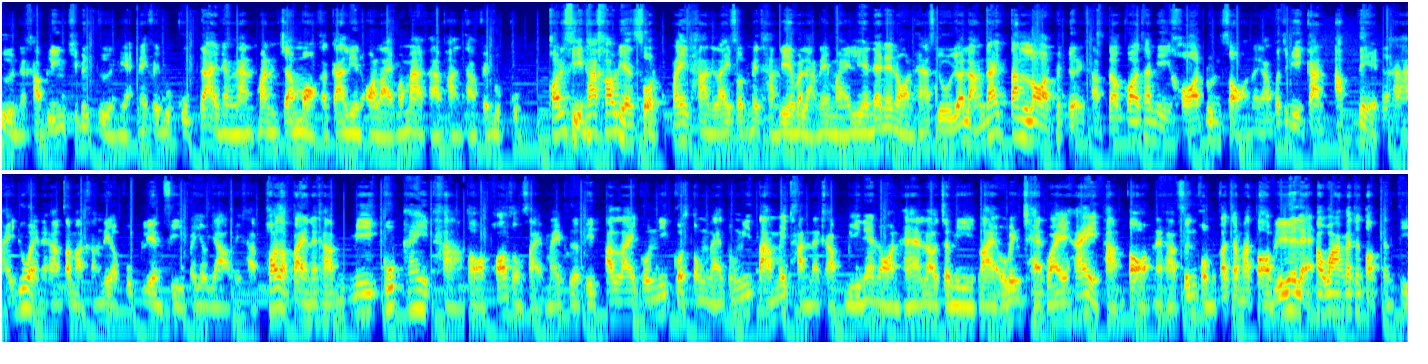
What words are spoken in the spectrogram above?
อื่นนะครับลิงก์คลิปอื่นๆเนี่ยใน Facebook กลุ่มได้ดังนั้น มันจะเหมาะกับการเรียนออนไลน์มากๆครับผ่านทาง Facebook กลุ่มข้อที่ 4 ถ้าเข้าเรียนสดไม่ทันไลฟ์สดไม่ทันเรียนวันหลังได้ไหมเรียนได้แน่นอนฮะดูย้อนหลังได้ตลอดไปเลยครับแล้วก็ถ้ามีคอร์สรุ่น2นะครับก็จะมีการอัปเดตเนื้อหาให้ด้วยนะครับสมัครครั้งเดียวปุ๊บเรียนฟรีไปยาวๆเลยครับข้อต่อไปนะครับมีกรุ๊ปให้ถามตอบข้อสงสัยไหมเผื่อติดอะไรคนนี้กดตรงไหนตรงนี้ตามไม่ทันนะครับมีแน่นอนฮะเราจะมี Line Open Chat ไว้ให้ถามตอบนะครับซึ่งผมก็็จะมาตอบเรื่อยๆแหละถ้าว่างก็จะตอบทันที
